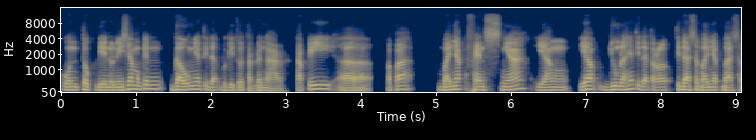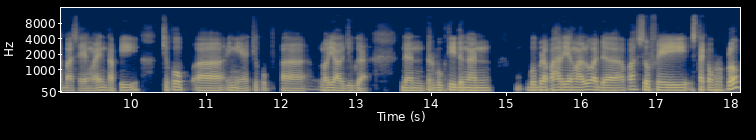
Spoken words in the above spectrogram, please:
untuk di Indonesia mungkin gaungnya tidak begitu terdengar, tapi uh, apa banyak fansnya yang ya jumlahnya tidak terlalu tidak sebanyak bahasa-bahasa yang lain tapi cukup uh, ini ya cukup uh, loyal juga dan terbukti dengan beberapa hari yang lalu ada apa survei Stack Overflow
